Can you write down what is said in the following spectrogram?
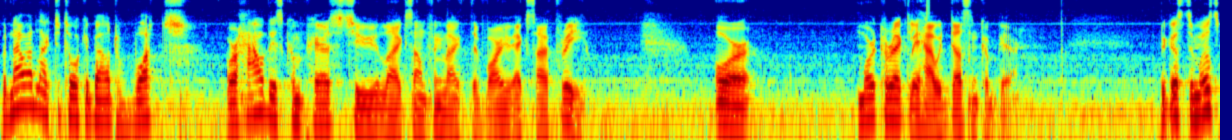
But now I'd like to talk about what or how this compares to like something like the Varjo XR3 or more correctly how it doesn't compare. Because the most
